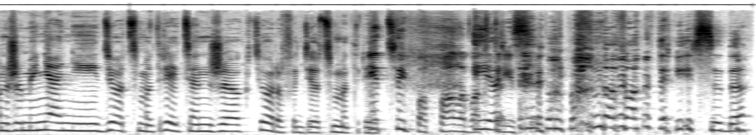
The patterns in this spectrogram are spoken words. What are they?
он же меня не идет смотреть, он же актеров идет смотреть. И ты попала в актрису. И попала в актрису, да.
